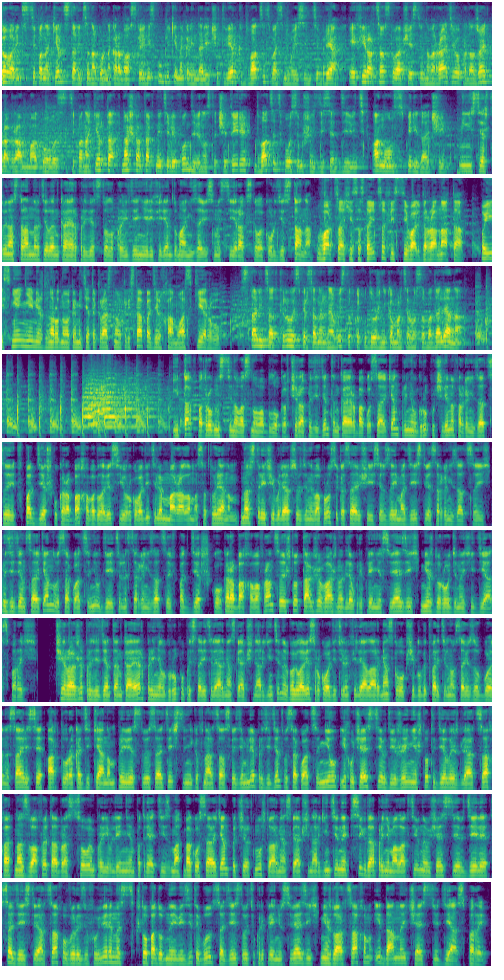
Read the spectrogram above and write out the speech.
Говорит Степанакерт, столица Нагорно-Карабахской республики, на календаре четверг, 28 сентября. Эфир Арцахского общественного радио продолжает программа «Голос Степанакерта». Наш контактный телефон 94 28 69. Анонс передачи. Министерство иностранных дел НКР приветствовало проведение референдума о независимости иракского Курдистана. В Арцахе состоится фестиваль «Граната» пояснение Международного комитета Красного Креста по Дильхаму Аскерову. В столице открылась персональная выставка художника Мартироса Бадаляна. Итак, подробности новостного блока. Вчера президент НКР Баку Саакян принял группу членов организации в поддержку Карабаха во главе с ее руководителем Маралом Асатуряном. На встрече были обсуждены вопросы, касающиеся взаимодействия с организацией. Президент Саакян высоко оценил деятельность организации в поддержку Карабаха во Франции, что также важно для укрепления связей между родиной и диаспорой. Вчера же президент НКР принял группу представителей армянской общины Аргентины во главе с руководителем филиала Армянского общеблаготворительного союза в Буэнос-Айресе Артура Кадикяном. Приветствуя соотечественников на Арцахской земле, президент высоко оценил их участие в движении «Что ты делаешь для Арцаха», назвав это образцовым проявлением патриотизма. Баку Саакян подчеркнул, что армянская община Аргентины всегда принимала активное участие в деле содействия Арцаху, выразив выразив уверенность, что подобные визиты будут содействовать укреплению связей между Арцахом и данной частью диаспоры.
